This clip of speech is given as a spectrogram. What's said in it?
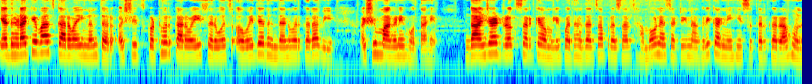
या धडाकेबाज कारवाईनंतर अशीच कठोर कारवाई सर्वच अवैध धंद्यांवर करावी अशी मागणी होत आहे. गांजा ड्रग्जसारख्या अंमली पदार्थाचा प्रसार थांबवण्यासाठी नागरिकांनीही सतर्क राहून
